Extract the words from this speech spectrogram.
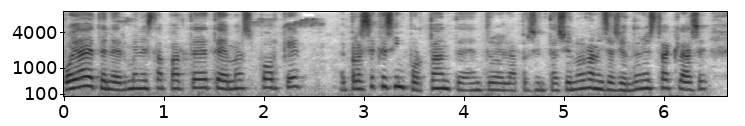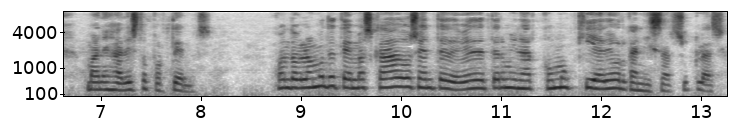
Voy a detenerme en esta parte de temas porque me parece que es importante dentro de la presentación y organización de nuestra clase manejar esto por temas. Cuando hablamos de temas, cada docente debe determinar cómo quiere organizar su clase.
